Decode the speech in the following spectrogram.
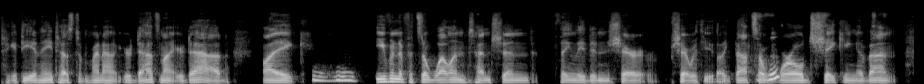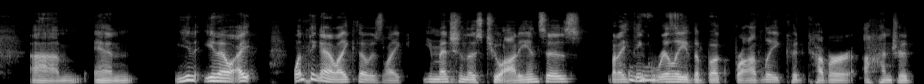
take a DNA test and find out your dad's not your dad, like mm-hmm. even if it's a well intentioned thing they didn't share share with you, like that's mm-hmm. a world shaking event. Um, and you you know, I one thing I like though is like you mentioned those two audiences, but I think mm-hmm. really the book broadly could cover a hundred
